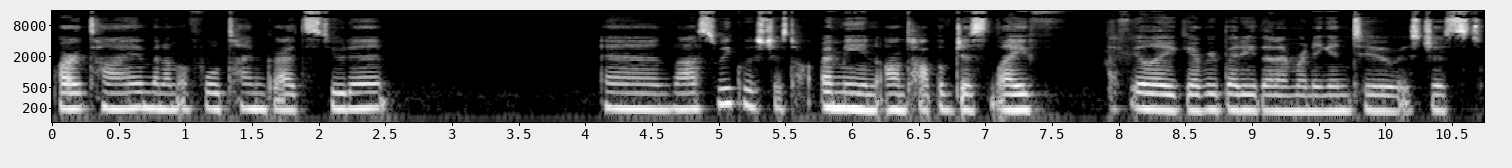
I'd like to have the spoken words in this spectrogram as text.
part time and I'm a full time grad student. And last week was just, I mean, on top of just life, I feel like everybody that I'm running into is just,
